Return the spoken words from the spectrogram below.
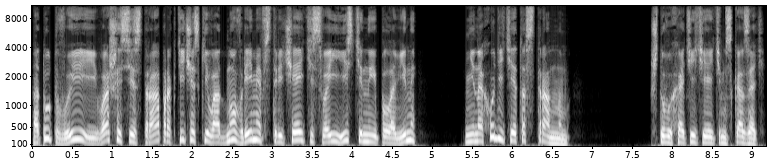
А тут вы и ваша сестра практически в одно время встречаете свои истинные половины. Не находите это странным?» «Что вы хотите этим сказать?»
